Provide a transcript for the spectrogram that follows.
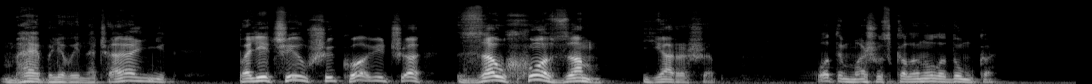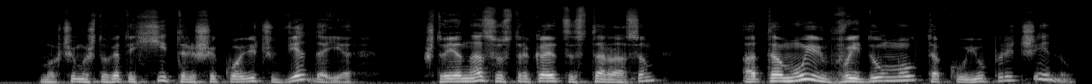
мэблевы начальнік палічыў шыковіча заўхозам яраша. Потым Машу скаланула думка. Магчыма, што гэты хітры шыковіч ведае, што яна сустракаецца з тарасам, а таму і выдумаў такую прычыну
